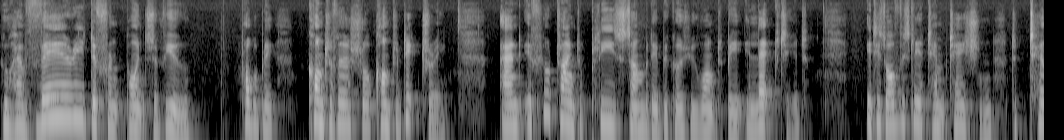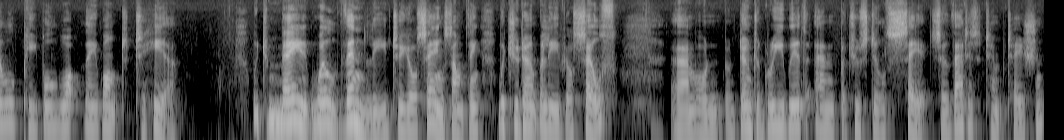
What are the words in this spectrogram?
who have very different points of view, probably controversial, contradictory. And if you're trying to please somebody because you want to be elected, it is obviously a temptation to tell people what they want to hear, which may well then lead to your saying something which you don't believe yourself um, or don't agree with, and but you still say it. So that is a temptation.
